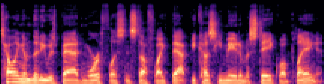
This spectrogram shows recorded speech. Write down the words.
telling him that he was bad and worthless and stuff like that because he made a mistake while playing it.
